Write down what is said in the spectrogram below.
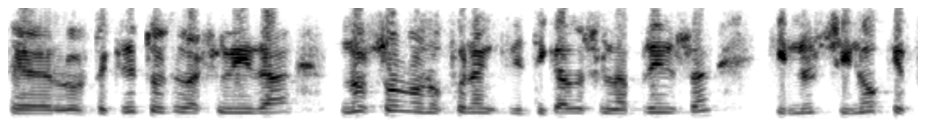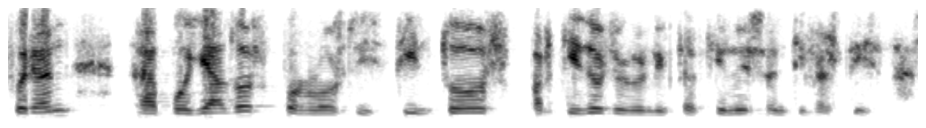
eh, los decretos de la Generalidad no solo no fueran criticados en la prensa, sino que fueran apoyados por los distintos partidos y organizaciones antifascistas.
